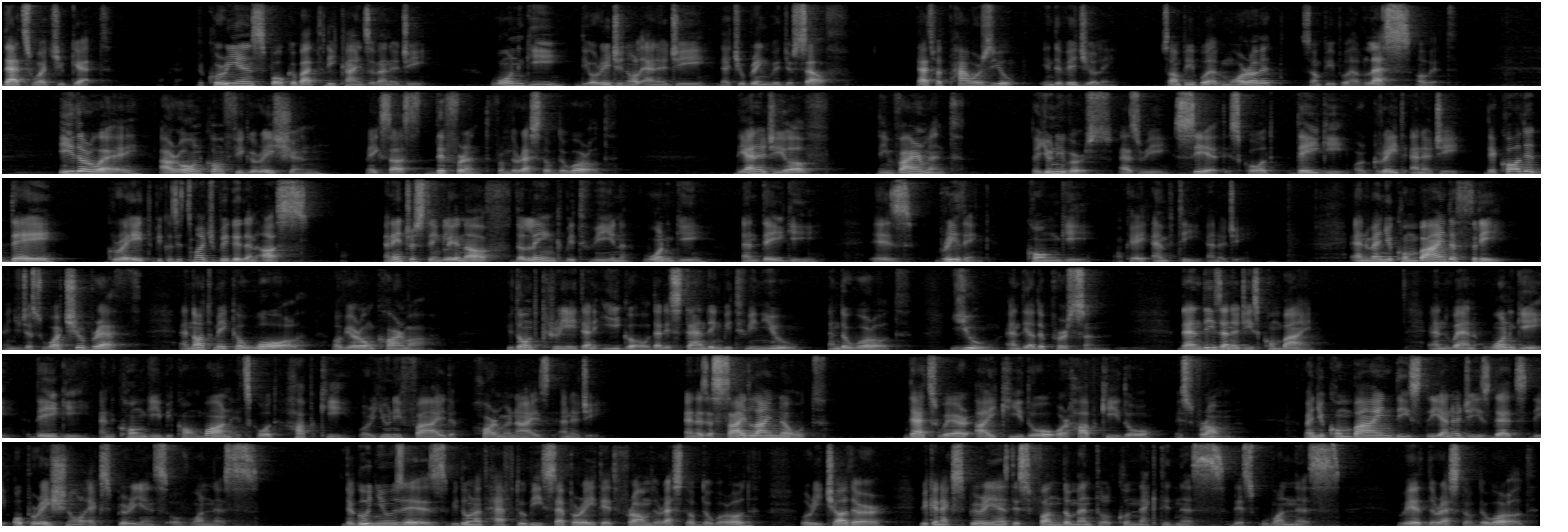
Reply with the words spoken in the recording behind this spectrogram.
that's what you get. The Koreans spoke about three kinds of energy. Wongi, the original energy that you bring with yourself. That's what powers you individually. Some people have more of it, some people have less of it. Either way, our own configuration makes us different from the rest of the world. The energy of the environment, the universe as we see it, is called Deigi, or great energy. They called it De, great, because it's much bigger than us. And interestingly enough, the link between Wongi and Deigi is breathing, Kongi, okay, empty energy. And when you combine the three, and you just watch your breath and not make a wall of your own karma, you don't create an ego that is standing between you and the world, you and the other person. Then these energies combine. And when Wongi, Deigi, and Kongi become one, it's called Hapki, or unified, harmonized energy. And as a sideline note, that's where Aikido or Hapkido is from. When you combine these three energies, that's the operational experience of oneness. The good news is we do not have to be separated from the rest of the world or each other. We can experience this fundamental connectedness, this oneness with the rest of the world.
